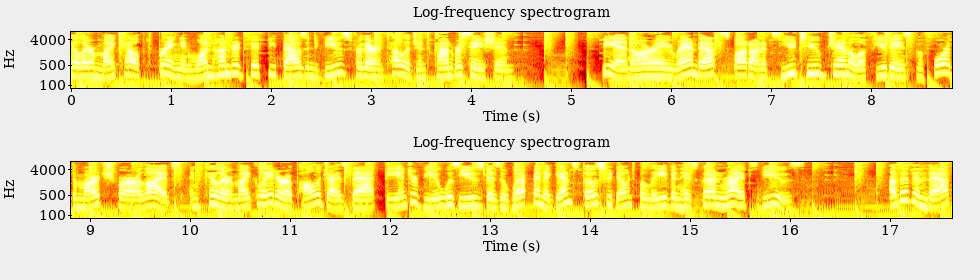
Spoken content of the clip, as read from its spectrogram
Killer Mike helped bring in 150,000 views for their intelligent conversation. The NRA ran that spot on its YouTube channel a few days before the March for Our Lives, and Killer Mike later apologized that the interview was used as a weapon against those who don't believe in his gun rights views. Other than that,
